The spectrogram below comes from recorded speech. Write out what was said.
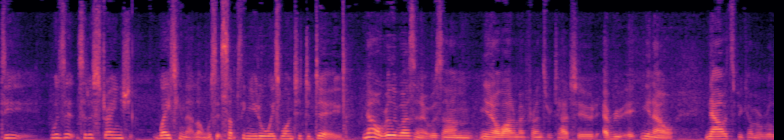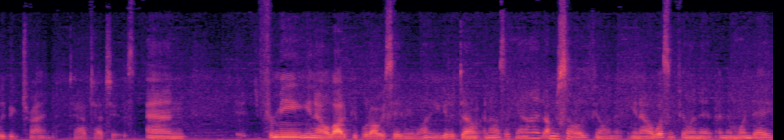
Do was it sort of strange waiting that long? Was it something you'd always wanted to do? No, it really wasn't. It was, um, you know, a lot of my friends were tattooed. Every, it- you know, now it's become a really big trend to have tattoos. And for me, you know, a lot of people would always say to me, why don't you get a done? And I was like, yeah, I'm just not really feeling it. You know, I wasn't feeling it. And then one day,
